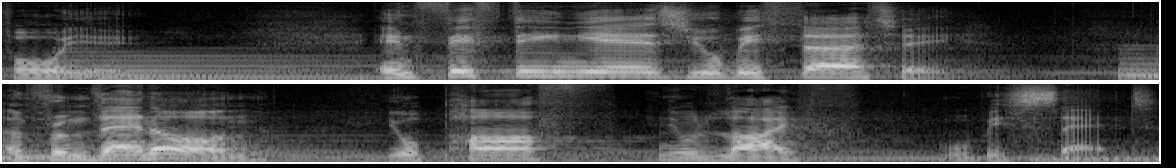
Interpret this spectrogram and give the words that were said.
for you. In 15 years, you'll be 30. And from then on, your path in your life will be set.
